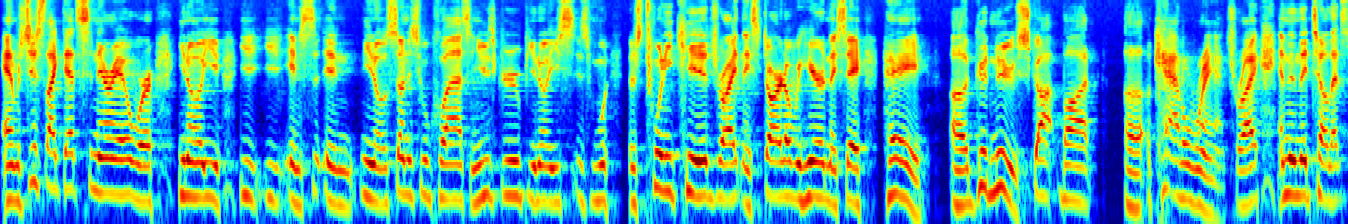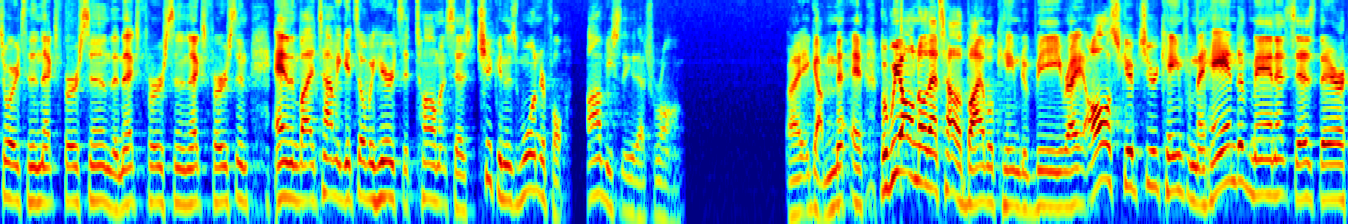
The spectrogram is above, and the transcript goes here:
And it was just like that scenario where, you know, you, you, you in, in, you know, Sunday school class and youth group, you know, you, there's 20 kids, right? And they start over here and they say, hey, uh, good news, Scott bought a, cattle ranch, right? And then they tell that story to the next person, the next person, the next person. And by the time it gets over here, it's at Tom, it says, chicken is wonderful. Obviously, that's wrong right? It got, eh, but we all know that's how the Bible came to be, right? All scripture came from the hand of man, it says there.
